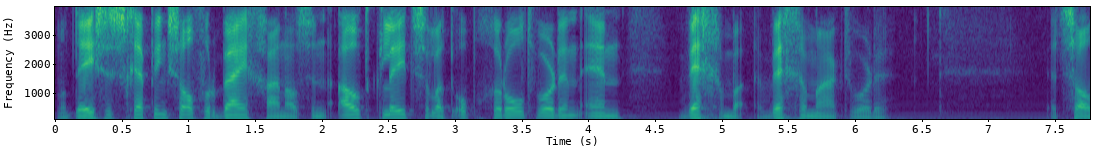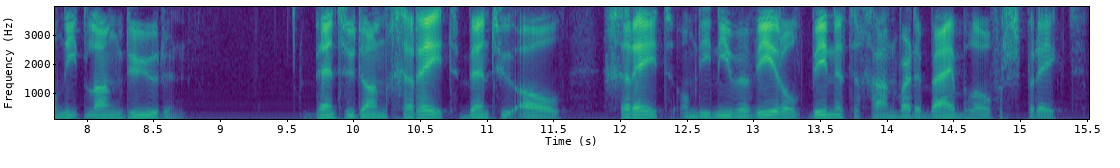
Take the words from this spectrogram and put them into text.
Want deze schepping zal voorbij gaan, als een oud kleed zal het opgerold worden en weggema weggemaakt worden. Het zal niet lang duren. Bent u dan gereed? Bent u al gereed om die nieuwe wereld binnen te gaan waar de Bijbel over spreekt?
